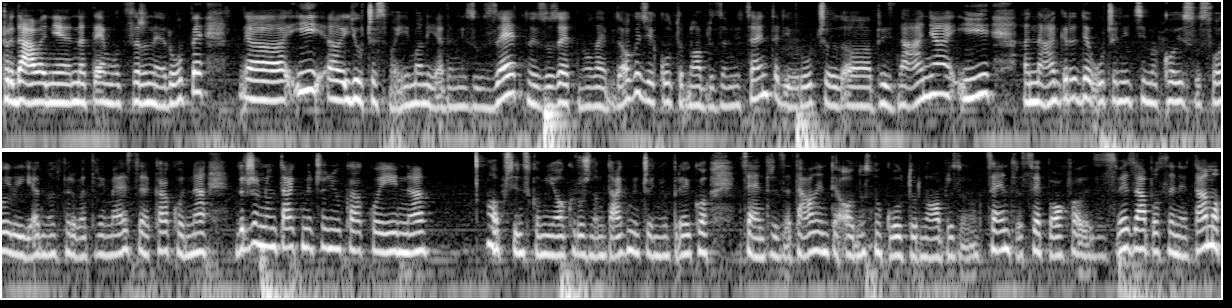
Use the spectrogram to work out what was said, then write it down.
predavanje na temu Crne rupe. I juče smo imali jedan izuzetno, izuzetno lep događaj, Kulturno-obrazovni centar je uručio priznanja i nagrade učenicima koji su osvojili jedno od prva tri mesta, kako na državnom takmičanju, kako i na opštinskom i okružnom takmičenju preko Centra za talente, odnosno Kulturno-obrazovnog centra. Sve pohvale za sve zaposlene tamo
